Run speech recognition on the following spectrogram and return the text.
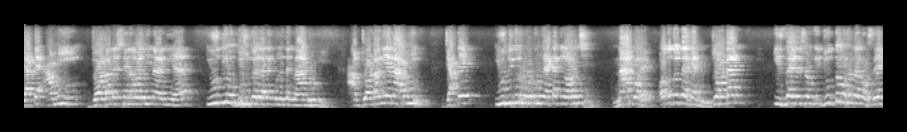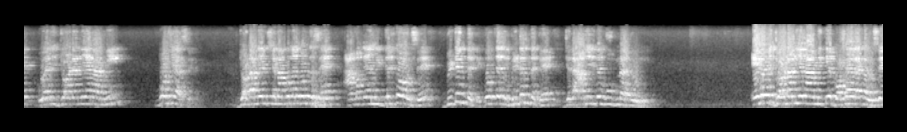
যাতে আমি জর্ডানের সেনাবাহিনী না নিয়ে ইহুদি অধ্যুষিত এলাকাগুলোতে না ঢুকি। আর জর্ডানিয়ান আর্মি যাতে ইহুদিদের উপর কোনো অ্যাটাক লঞ্চ না করে। অথচ দেখেন, জর্ডান ইসরায়েলের সঙ্গে যুদ্ধ ঘোষণা করছে ওয়ার জর্ডানিয়ান আর্মি বসে আছে। জর্ডানের সেনাপ্রধান বলতেছে, আমাকে নির্দেশ দেওয়া হয়েছে ব্রিটেন থেকে, কোথা ব্রিটেন থেকে, যেটা আমি যাতে মুভ না করি। এইভাবে জর্ডানিয়ান আর্মিকে বসায় রাখা হয়েছে।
